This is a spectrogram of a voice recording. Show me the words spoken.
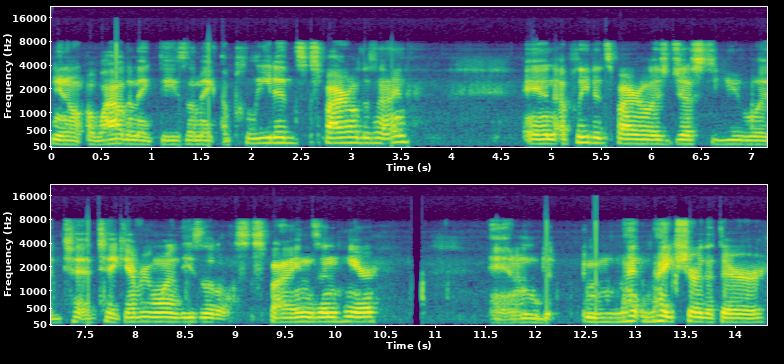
you know a while to make these. They'll make a pleated spiral design. And a pleated spiral is just you would take every one of these little spines in here and make sure that they're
